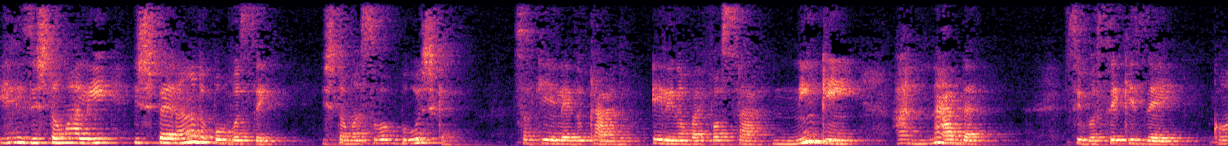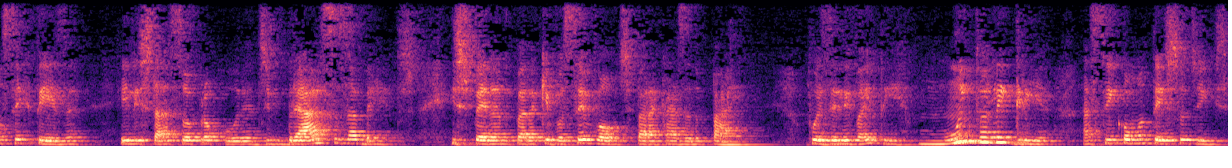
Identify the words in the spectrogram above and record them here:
Eles estão ali esperando por você, estão à sua busca. Só que ele é educado, ele não vai forçar ninguém a nada. Se você quiser, com certeza, ele está à sua procura, de braços abertos, esperando para que você volte para a casa do Pai. Pois ele vai ter muita alegria, assim como o texto diz,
